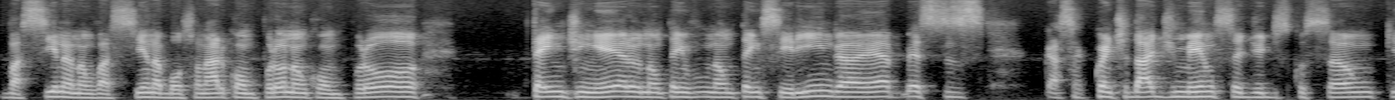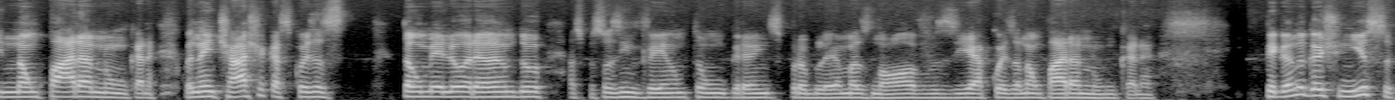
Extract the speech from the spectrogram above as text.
Vacina, não vacina, Bolsonaro comprou, não comprou, tem dinheiro, não tem, não tem seringa, é esses, essa quantidade imensa de discussão que não para nunca, né? Quando a gente acha que as coisas estão melhorando, as pessoas inventam grandes problemas novos e a coisa não para nunca, né? Pegando gancho nisso,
